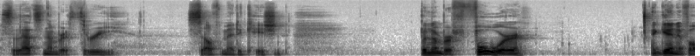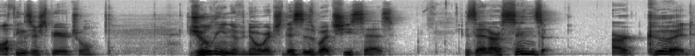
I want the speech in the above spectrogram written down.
So that's number three self medication. But number four, again, if all things are spiritual, Julian of Norwich, this is what she says is that our sins are good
